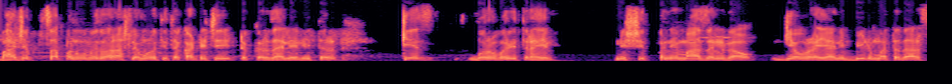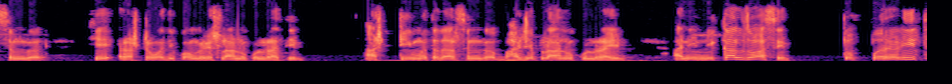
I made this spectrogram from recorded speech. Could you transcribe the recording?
भाजपचा पण उमेदवार असल्यामुळे तिथं काटेची टक्कर झालेली. तर केज बरोबरीत राहील. निश्चितपणे माजलगाव गेवराई आणि बीड मतदारसंघ हे राष्ट्रवादी काँग्रेसला अनुकूल राहतील. आष्टी मतदारसंघ भाजपला अनुकूल राहील. आणि निकाल जो असेल तो परळीत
